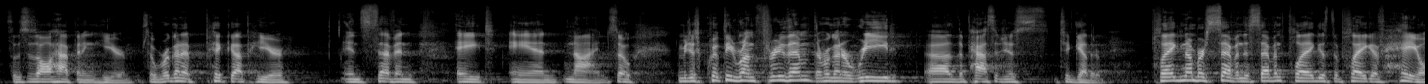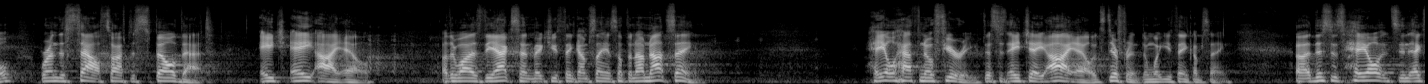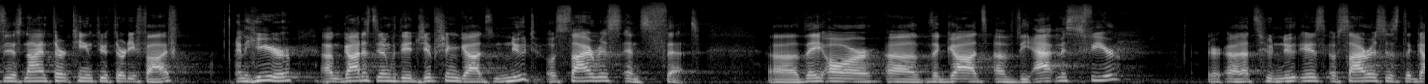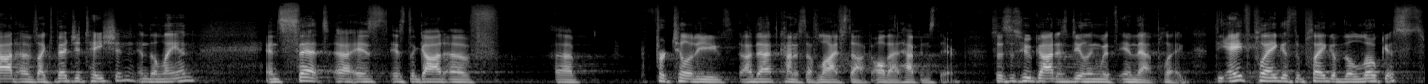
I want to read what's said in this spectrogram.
So this is all happening here. So we're going to pick up here in 7, 8, and 9. So let me just quickly run through them, then we're going to read uh, the passages together. Plague number seven, the seventh plague is the plague of hail. We're in the south, so I have to spell that H A I L. Otherwise, the accent makes you think I'm saying something I'm not saying. Hail hath no fury. This is H A I L. It's different than what you think I'm saying. Uh, this is hail. It's in Exodus 9 13 through 35. And here, um, God is dealing with the Egyptian gods Nut, Osiris, and Set. Uh, they are uh, the gods of the atmosphere. Uh, that's who Nut is. Osiris is the god of like vegetation and the land. And Set uh, is, is the god of uh, fertility, uh, that kind of stuff, livestock, all that happens there. So, this is who God is dealing with in that plague. The eighth plague is the plague of the locusts.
